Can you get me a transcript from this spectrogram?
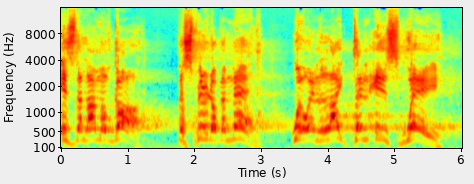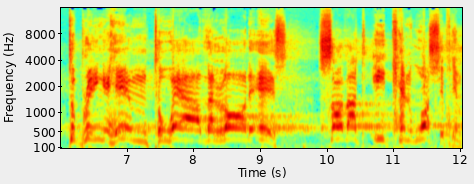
is the Lamb of God. The spirit of a man will enlighten his way to bring him to where the Lord is so that he can worship him.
